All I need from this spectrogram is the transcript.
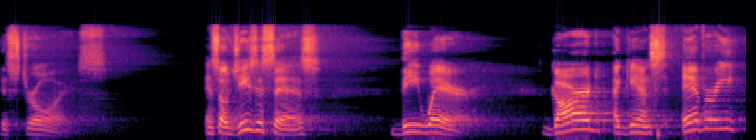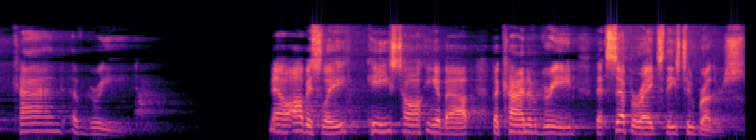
destroys. And so Jesus says, beware. Guard against every kind of greed. Now, obviously, he's talking about the kind of greed that separates these two brothers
